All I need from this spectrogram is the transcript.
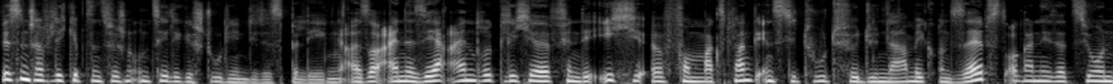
Wissenschaftlich gibt es inzwischen unzählige Studien, die das belegen. Also eine sehr eindrückliche, finde ich, äh, vom Max-Planck-Institut für Dynamik und Selbstorganisation.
